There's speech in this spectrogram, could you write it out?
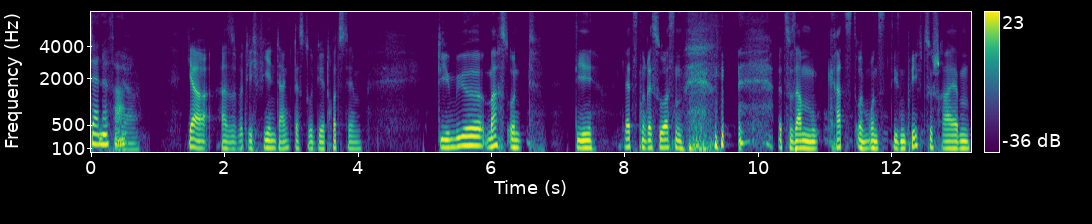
Jennifer. Ja. Ja, also wirklich vielen Dank, dass du dir trotzdem die Mühe machst und die letzten Ressourcen zusammenkratzt, um uns diesen Brief zu schreiben.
